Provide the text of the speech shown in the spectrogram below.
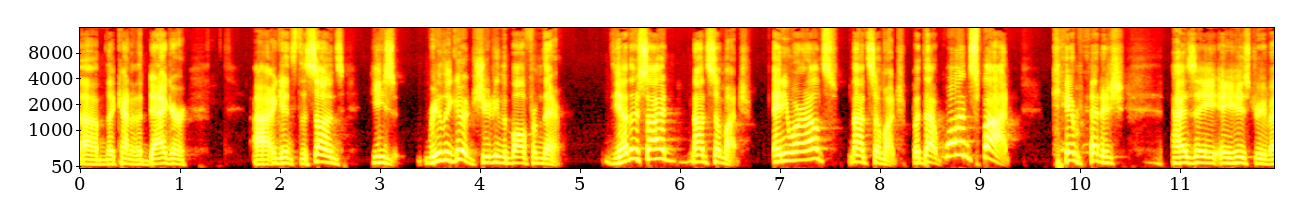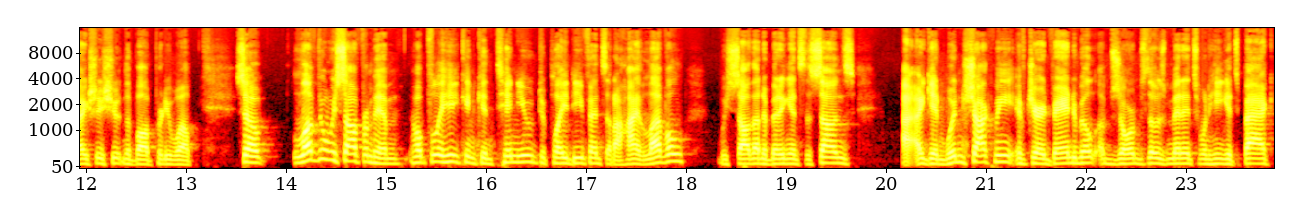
um, the kind of the dagger uh, against the Suns, he's really good shooting the ball from there. The other side, not so much. Anywhere else, not so much. But that one spot, Cam Reddish has a, a history of actually shooting the ball pretty well. So loved what we saw from him. Hopefully, he can continue to play defense at a high level. We saw that a bit against the Suns. Uh, again, wouldn't shock me if Jared Vanderbilt absorbs those minutes when he gets back.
